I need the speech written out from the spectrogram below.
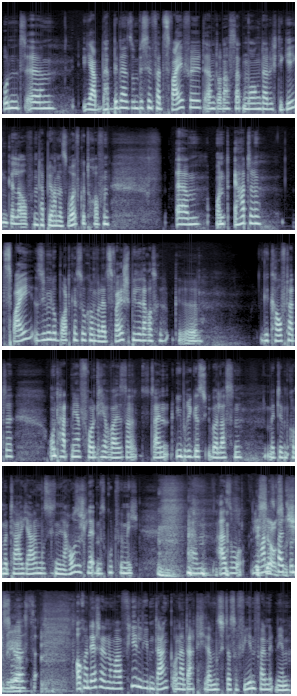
Und ähm, ja, bin da so ein bisschen verzweifelt am Donnerstagmorgen da durch die Gegend gelaufen und habe Johannes Wolf getroffen. Ähm, und er hatte zwei Similo Boardcasts bekommen, weil er zwei Spiele daraus ge ge gekauft hatte und hat mir freundlicherweise sein Übriges überlassen mit dem Kommentar, ja, dann muss ich es nach Hause schleppen, ist gut für mich. ähm, also ja Johannes, so falls du uns zuhörst, auch an der Stelle nochmal vielen lieben Dank und dann dachte ich, dann muss ich das auf jeden Fall mitnehmen.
